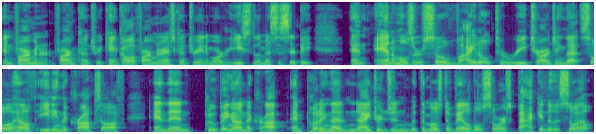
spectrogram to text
in farm and farm country. Can't call it farm and ranch country anymore, east of the Mississippi. And animals are so vital to recharging that soil health, eating the crops off, and then pooping on the crop and putting that nitrogen with the most available source back into the soil.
